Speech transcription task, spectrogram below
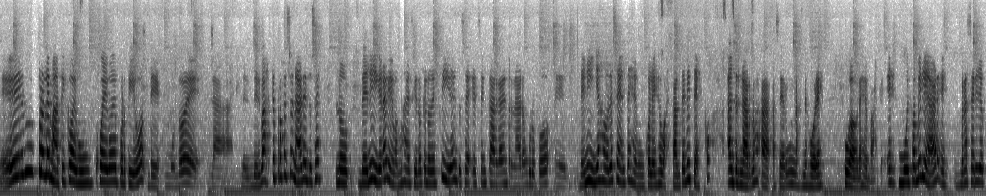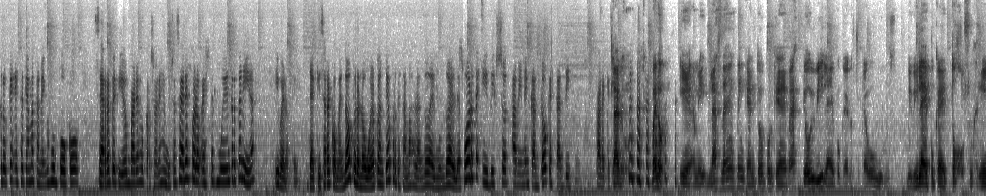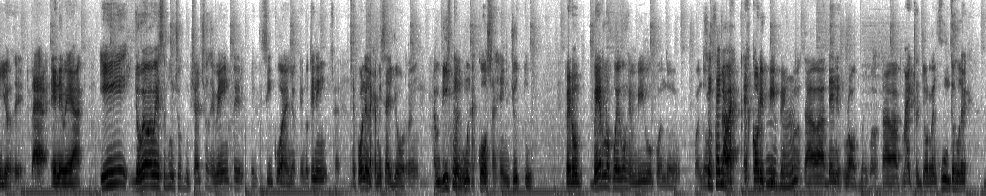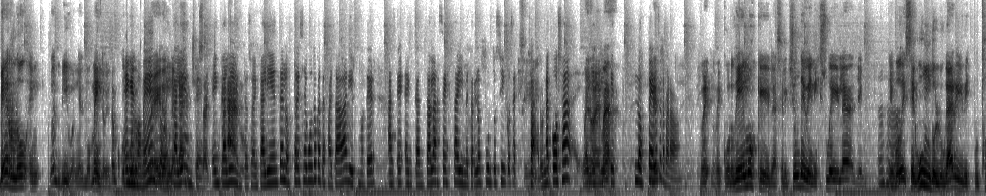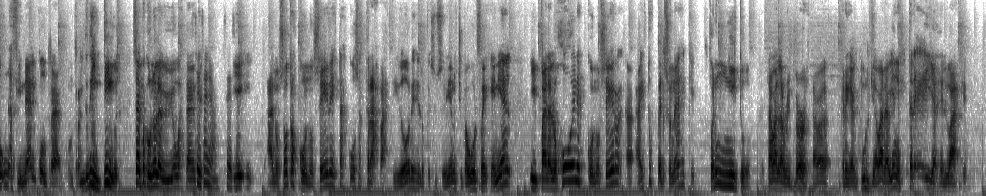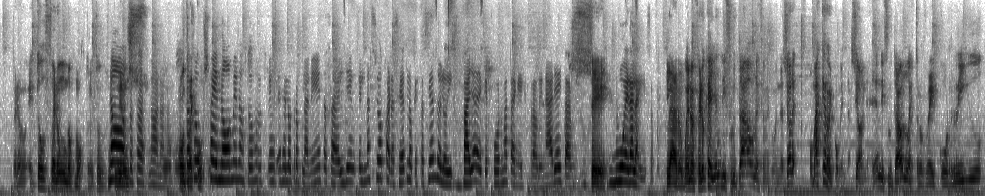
eh, problemático en un juego deportivo del mundo de la- del, del básquet profesional. Entonces lo denigran y vamos a decir lo que lo despide. Entonces él se encarga de entrenar a un grupo eh, de niñas adolescentes en un colegio bastante elitesco a entrenarlos a, a ser unas mejores jugadoras de básquet. Es muy familiar, es una serie, yo creo que este tema también es un poco, se ha repetido en varias ocasiones en muchas series, pero esta es muy entretenida y bueno, de aquí se recomendó, pero lo vuelvo a plantear porque estamos hablando del mundo del deporte y Big Shot a mí me encantó que está en Disney, para que Claro. Bueno, y a mí Last Dance me encantó porque además yo viví la época de los Chicago Bulls, viví la época de todos sus anillos de la NBA y yo veo a veces muchos muchachos de 20, 25 años que no tienen, o sea, se ponen la camisa de Jordan, han visto Sí. algunas cosas en YouTube, pero ver los juegos en vivo cuando, cuando Sí, estaba Scottie Pippen, cuando estaba Dennis Rodman, cuando estaba Michael Jordan juntos, una- verlo en, no en vivo, en el momento. Yo tampoco en el momento, en caliente, cancha, en claro. caliente, o sea, en caliente los tres segundos que te faltaban y meter, a, a encantar la cesta y meter los puntos cinco, o sea, Sí. o sea, era una cosa eh, Bueno, que- además, que los pelos se te paraban. Re- recordemos que la selección de Venezuela llegó de segundo lugar y disputó una final contra, contra el Dream Team. O sea, esa época uno la vivió bastante. Sí, señor, sí, sí. Y, y a nosotros conocer estas cosas tras bastidores de lo que sucedía en los Chicago Bulls fue genial. Y para los jóvenes conocer a, a estos personajes que fueron un hito. Estaba Larry Bird, estaba Craig Abdul-Jabbar, habían estrellas del básquet. Pero estos fueron unos monstruos. Estos No, no, no, no. Otra Esto es un cosa. fenómeno, esto es, es del otro planeta. O sea, él, él nació para hacer lo que está haciendo y vaya de qué forma tan extraordinaria y tan Sí. buena la hizo. Claro, bueno, espero que hayan disfrutado nuestras recomendaciones, o más que recomendaciones, hayan disfrutado nuestro recorrido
